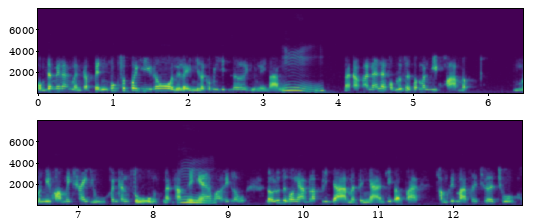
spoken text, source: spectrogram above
ผมจะไม่ได้เหมือนกับเป็นพวกซูเปอร์ฮีโร่หรืออะไรอย่างนี้แล้วก็มีฮิตเลอร์อยู่ในนั้นอืมนะครับ อันนั้นเนี่ยผมรู้สึกว่ามันมีความแบบ มันมีความไม่ใช่อยู่ค่อนข้างสูงนะครับอืมในแง่ว่าเฮ้ยเราเรารู้สึกว่างานรับปริญญามันเป็นงานที่แบบว่าทำขึ้นมาเพื่อเชิดชูค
